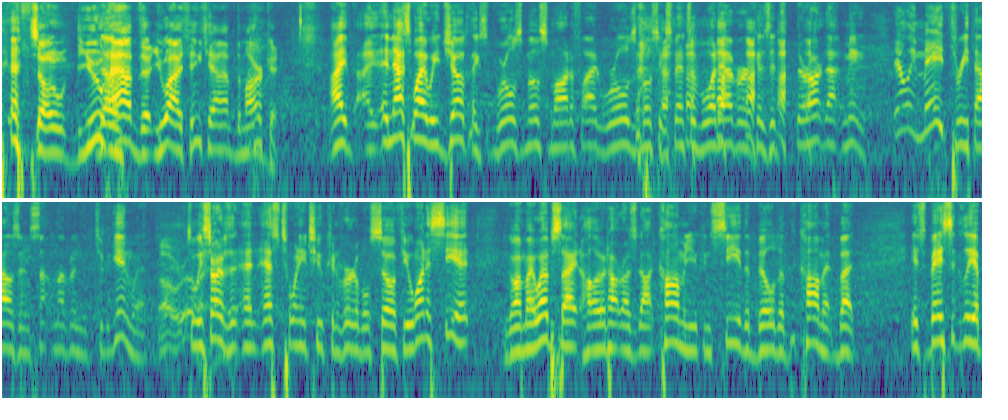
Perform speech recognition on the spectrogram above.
So you No. have the you I think you have the market. I, I and that's why we joke like world's most modified, world's most expensive, whatever, because there aren't that many. They only made 3,000 something of them to begin with. Oh, really? So we started with an S22 convertible. So if you want to see it, go on my website HollywoodHotRods.com and you can see the build of the Comet. But it's basically a,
